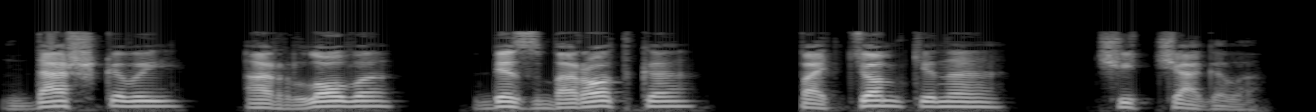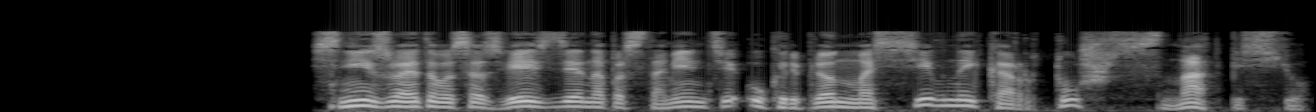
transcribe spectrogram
Дашковой, Орлова, Безбородка, Потемкина, Чичагова. Снизу этого созвездия на постаменте укреплен массивный картуш с надписью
